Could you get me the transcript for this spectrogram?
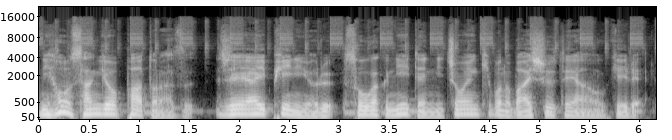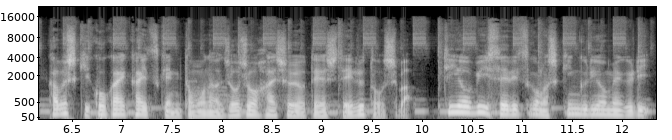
日本産業パートナーズ JIP による総額2.2兆円規模の買収提案を受け入れ、株式公開買い付けに伴う上場廃止を予定している東芝。TOB 成立後の資金繰りをめぐり、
